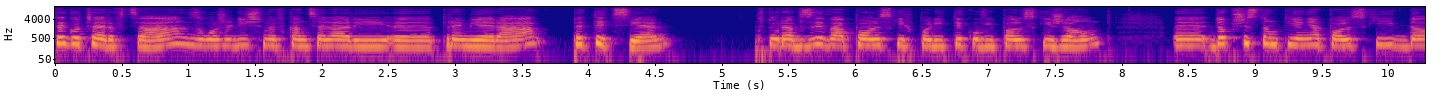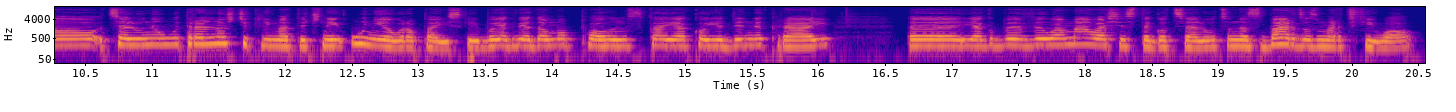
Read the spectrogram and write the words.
e, mhm. czerwca złożyliśmy w kancelarii premiera petycję, która wzywa polskich polityków i polski rząd do przystąpienia Polski do celu neutralności klimatycznej Unii Europejskiej, bo jak wiadomo, Polska jako jedyny kraj jakby wyłamała się z tego celu, co nas bardzo zmartwiło,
